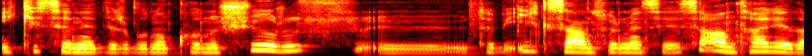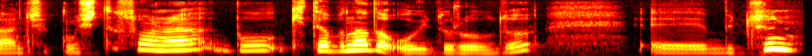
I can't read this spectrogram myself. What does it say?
iki senedir bunu konuşuyoruz. E, tabii ilk sansür meselesi Antalya'dan çıkmıştı. Sonra bu kitabına da uyduruldu. E, bütün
